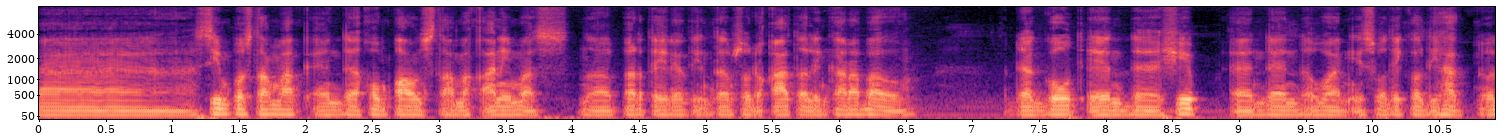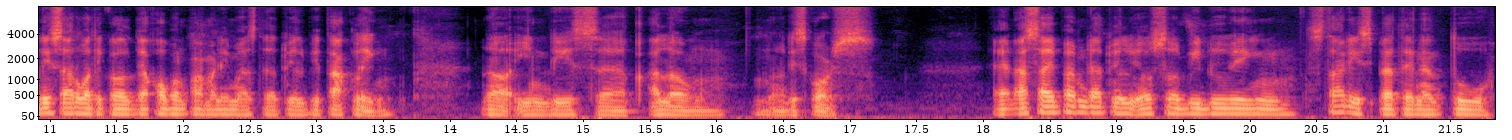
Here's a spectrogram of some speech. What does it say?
uh, simple stomach and uh, compound stomach animals na pertinent in terms of the cattle and carabao, the goat and the sheep, and then the one is what they call the hog. Now, these are what they call the common farm animals that we'll be tackling now in this uh, along you know, this course. And aside from that, we'll also be doing studies pertinent to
